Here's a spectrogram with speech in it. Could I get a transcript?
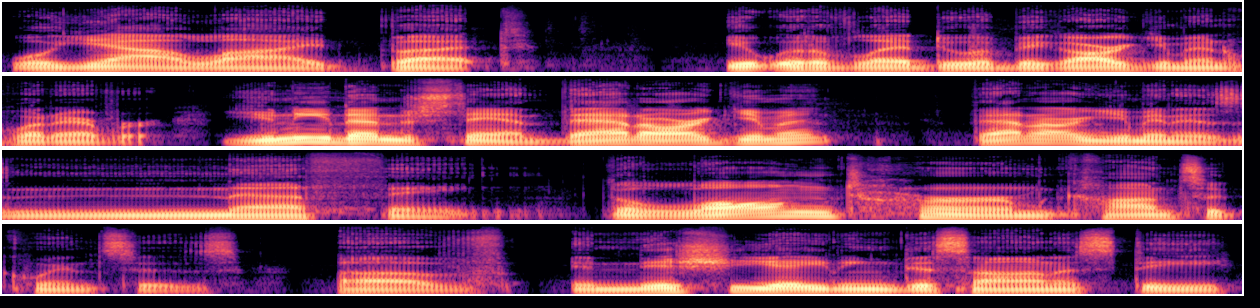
"Well, yeah, I lied, but it would have led to a big argument, whatever." You need to understand that argument that argument is nothing. The long term consequences of initiating dishonesty,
